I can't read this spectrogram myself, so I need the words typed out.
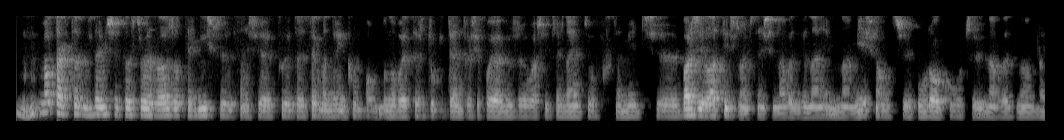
Mhm. No tak, to wydaje mi się, że to trochę zależy od tej niszy, w sensie, który to jest segment rynku, bo, no bo jest też drugi trend, który się pojawił, że właśnie część najemców chce mieć e, bardziej elastyczność, w sensie nawet wynajem na miesiąc, czy pół roku, czy nawet no, tak.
